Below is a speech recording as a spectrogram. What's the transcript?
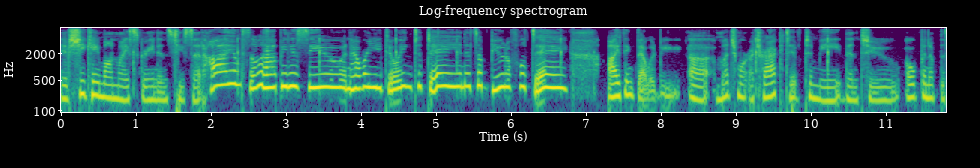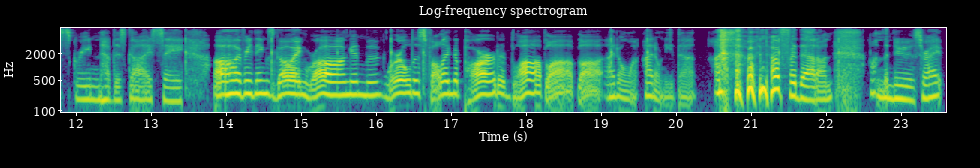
if she came on my screen and she said, Hi, I'm so happy to see you, and how are you doing today? And it's a beautiful day. I think that would be uh, much more attractive to me than to open up the screen and have this guy say, Oh, everything's going wrong and the world is falling apart and blah, blah, blah. I don't want, I don't need that. enough of that on on the news, right?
